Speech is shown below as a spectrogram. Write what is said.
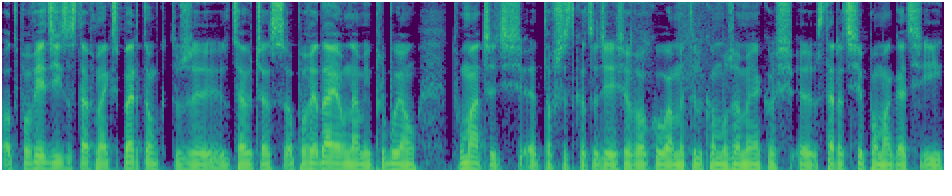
odpowiedzi zostawmy ekspertom, którzy cały czas opowiadają nam i próbują tłumaczyć e, to wszystko, co dzieje się wokół, a my tylko możemy jakoś e, starać się pomagać i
